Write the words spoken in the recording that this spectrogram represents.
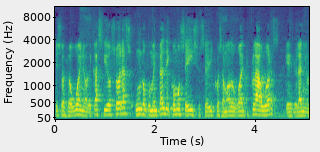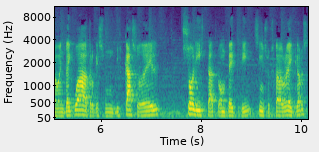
eso es lo bueno, de casi dos horas, un documental de cómo se hizo ese disco llamado White Flowers, que es del año 94, que es un discazo de él, solista, Tom Petty, sin sus Heartbreakers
